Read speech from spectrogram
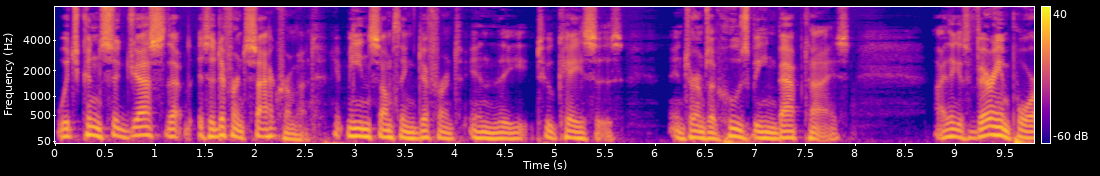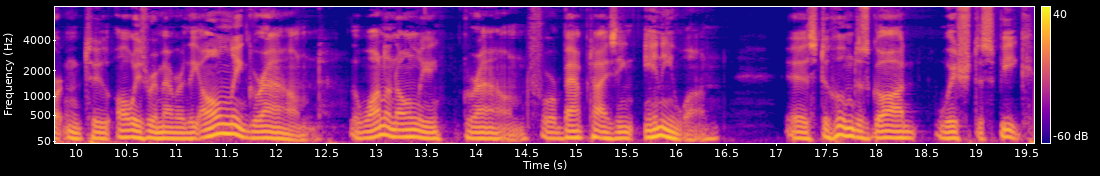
which can suggest that it's a different sacrament. It means something different in the two cases in terms of who's being baptized. I think it's very important to always remember the only ground, the one and only ground for baptizing anyone is to whom does God wish to speak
